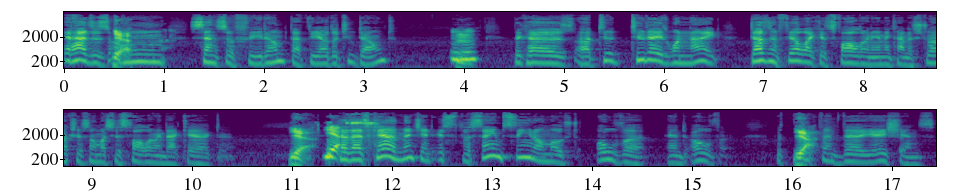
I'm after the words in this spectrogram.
it has its Yeah. own sense of freedom that the other two don't Mm-hmm. because uh, two two days one night doesn't feel like it's following any kind of structure so much as following that character. yeah, Yeah. Because as yes Kara mentioned, it's the same scene almost over and over with Yeah. different variations,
